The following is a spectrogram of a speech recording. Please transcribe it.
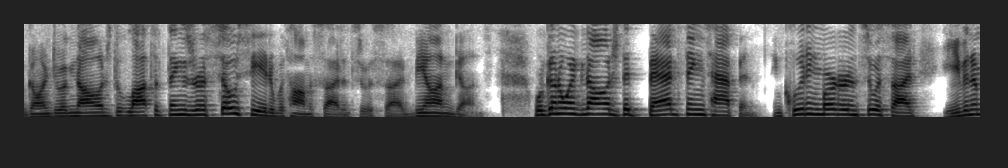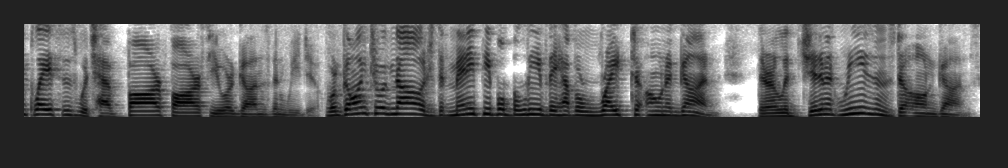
We're going to acknowledge that lots of things are associated with homicide and suicide beyond guns. We're going to acknowledge that bad things happen, including murder and suicide, even in places which have far, far fewer guns than we do. We're going to acknowledge that many people believe they have a right to own a gun. There are legitimate reasons to own guns,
